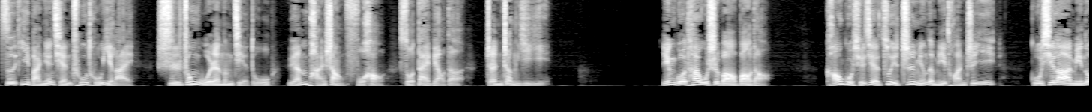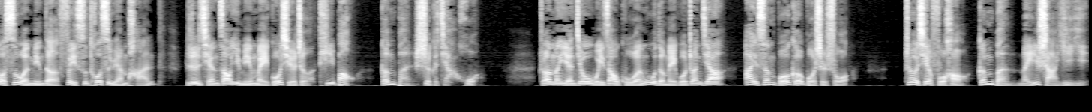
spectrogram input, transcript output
自一百年前出土以来，始终无人能解读圆盘上符号所代表的真正意义。英国《泰晤士报》报道。考古学界最知名的谜团之一，古希腊米诺斯文明的费斯托斯圆盘，日前遭一名美国学者踢爆，根本是个假货。专门研究伪造古文物的美国专家艾森伯格博士说，这些符号根本没啥意义，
